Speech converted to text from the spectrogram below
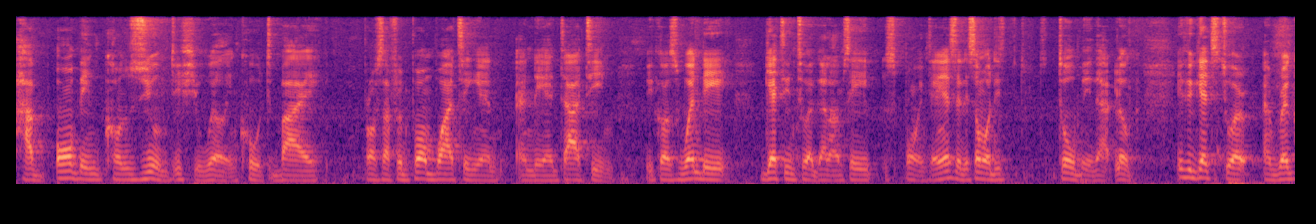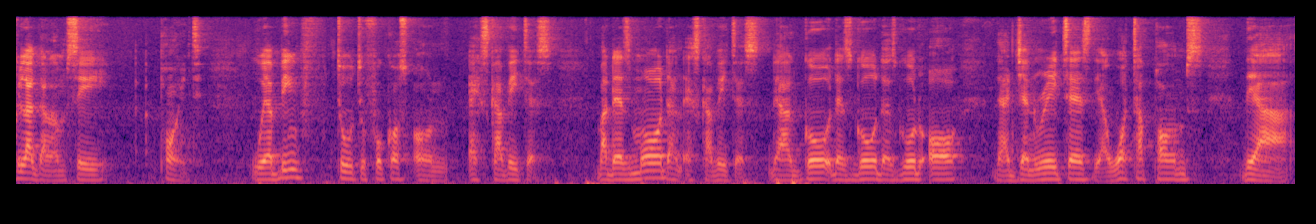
have all been consumed, if you will, in quote, by Professor Frimpong Boateng and, and the entire team. Because when they get into a Galamsey point, and yesterday somebody told me that, look, if you get to a, a regular Galamsey point, we are being told to focus on excavators. But there's more than excavators. There are gold, there's gold, there's gold ore, there are generators, there are water pumps, there are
